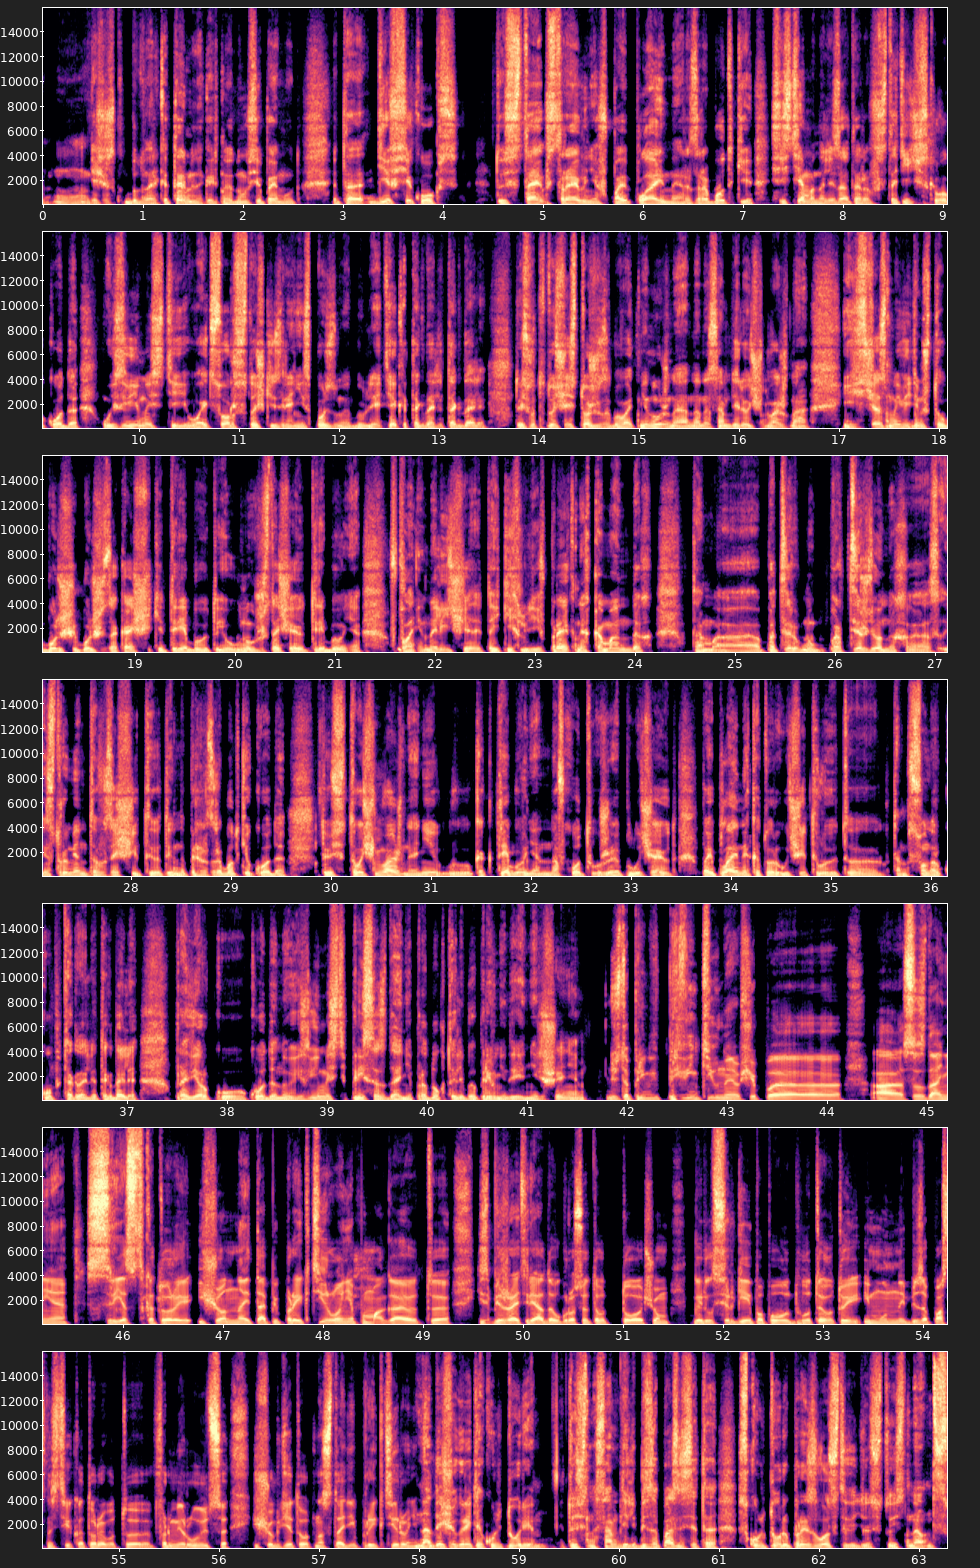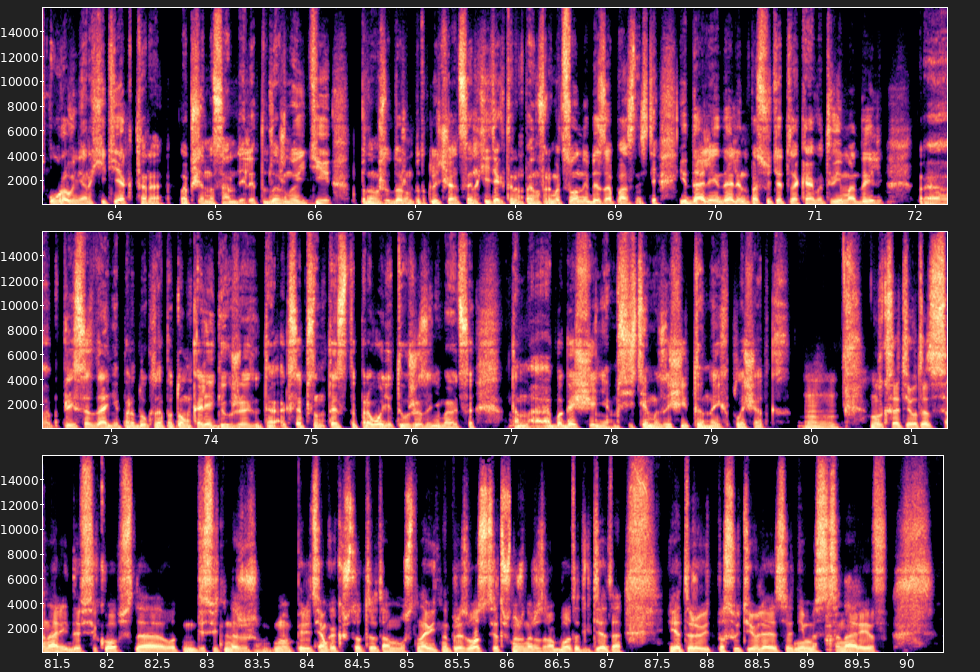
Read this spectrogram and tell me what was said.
я сейчас буду на термины говорить, но я думаю, все поймут, это DevSecOps, то есть встраивание в пайплайны разработки систем анализаторов статического кода, уязвимостей, WhiteSource с точки зрения используемой библиотек и так далее, и так далее. То есть вот эту часть тоже забывать не нужно, она на самом деле очень важна. И сейчас мы видим, что больше и больше заказчики требуют и ну, ужесточают требования в плане наличия таких людей в проектных командах, там, а, подтвер... ну, подтвержденных а, инструментов защиты вот именно при разработке кода. То есть это очень важно, они э, как требования на вход уже получают пайплайны, которые которые учитывают э, там SonarQube и так далее, и так далее, проверку кода на уязвимости при создании продукта либо при внедрении решения. То есть это превентивное вообще по а, создание средств, которые еще на этапе проектирования помогают э, избежать ряда угроз. Это вот то, о чем говорил Сергей по поводу вот, вот той иммунной безопасности, которая вот э, формируется еще где-то вот на стадии проектирования. Надо еще говорить о культуре. То есть на самом деле безопасность это с культуры производства ведется. То есть на, с уровня архитектора вообще на самом деле это должно идти, потому что должен подключаться архитектор по информационной безопасности и далее, и далее. Ну, по сути, это такая вот V-модель, Э, при создании продукта, а потом коллеги уже это acceptance тесты проводят и уже занимаются там, обогащением системы защиты на их площадках. Угу. Ну, кстати, вот этот сценарий DevSecOps, да, вот действительно же, ну, перед тем, как что-то там установить на производстве, это же нужно разработать где-то. И это же ведь, по сути, является одним из сценариев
